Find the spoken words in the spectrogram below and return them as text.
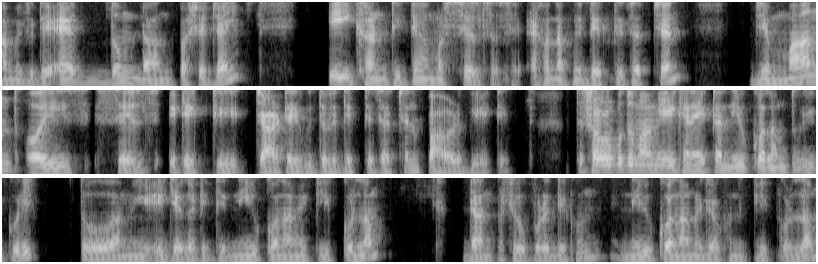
আমি যদি একদম ডান পাশে যাই, এইখানটিতে আমার সেলস আছে। এখন আপনি দেখতে চাচ্ছেন যে মান্থ ওয়াইজ সেলস এটা একটি চার্টের ভিতরে দেখতে চাচ্ছেন পাওয়ার বিআইতে তো। সর্বপ্রথম আমি এখানে একটা নিউ কলাম তৈরি করি। তো আমি এই জায়গাটিতে নিউ কলামে ক্লিক করলাম। ডান পাশে উপরে দেখুন নিউ কলামে যখন ক্লিক করলাম,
